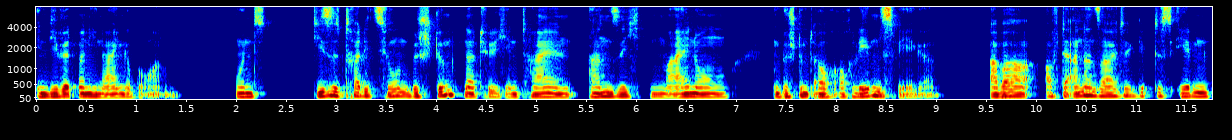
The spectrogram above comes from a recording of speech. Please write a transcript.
In die wird man hineingeboren. Und diese Tradition bestimmt natürlich in Teilen Ansichten, Meinungen und bestimmt auch, auch Lebenswege. Aber auf der anderen Seite gibt es eben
